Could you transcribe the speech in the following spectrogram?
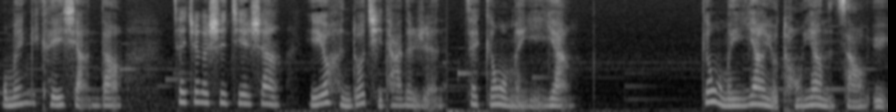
我们可以想到，在这个世界上。也有很多其他的人在跟我们一样，跟我们一样有同样的遭遇。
